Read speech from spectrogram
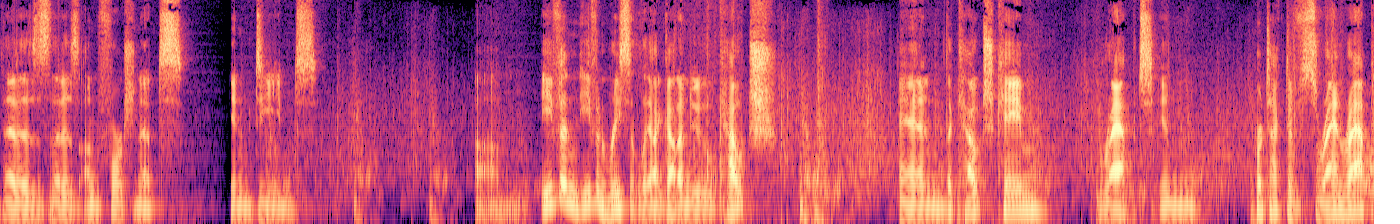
that is that is unfortunate indeed um even even recently i got a new couch and the couch came wrapped in protective saran wrap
